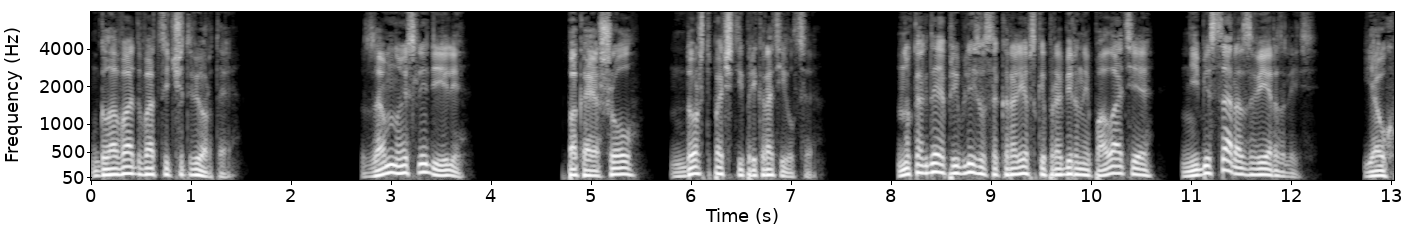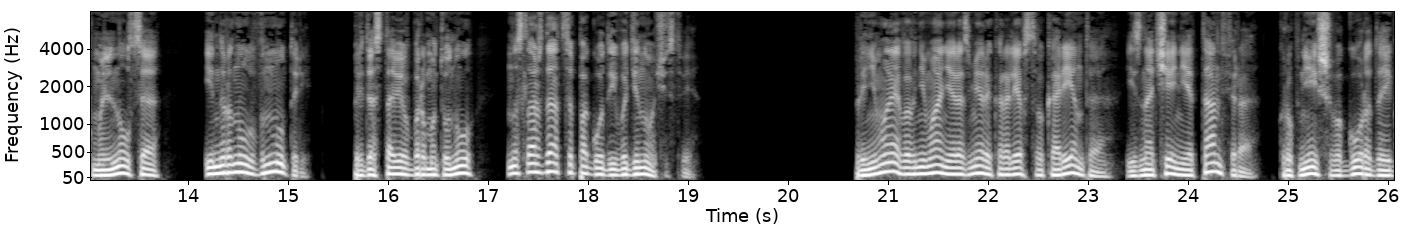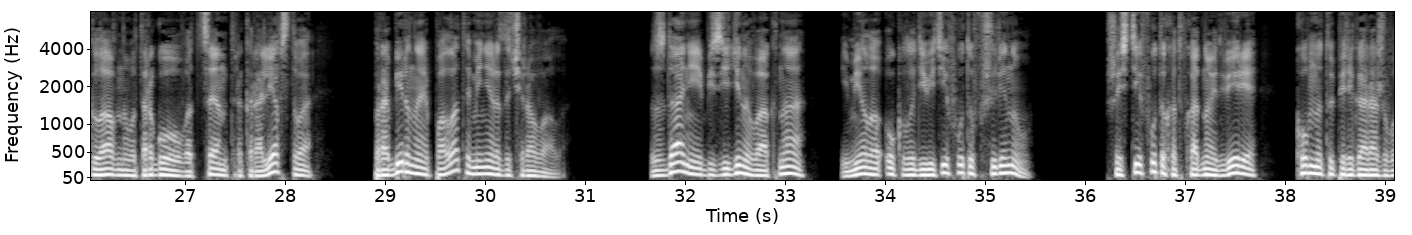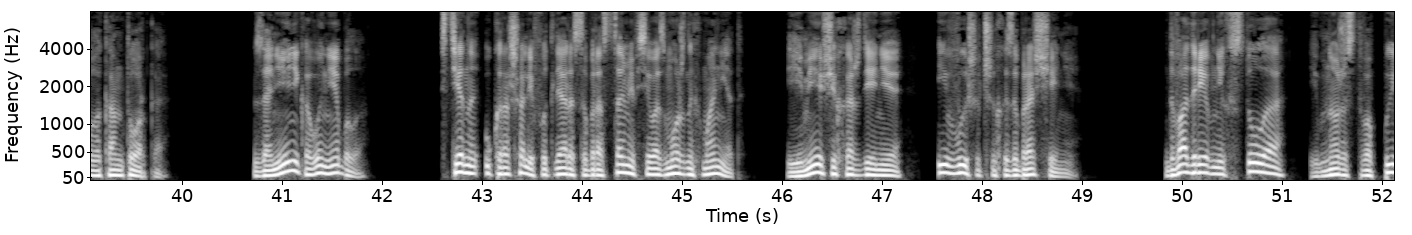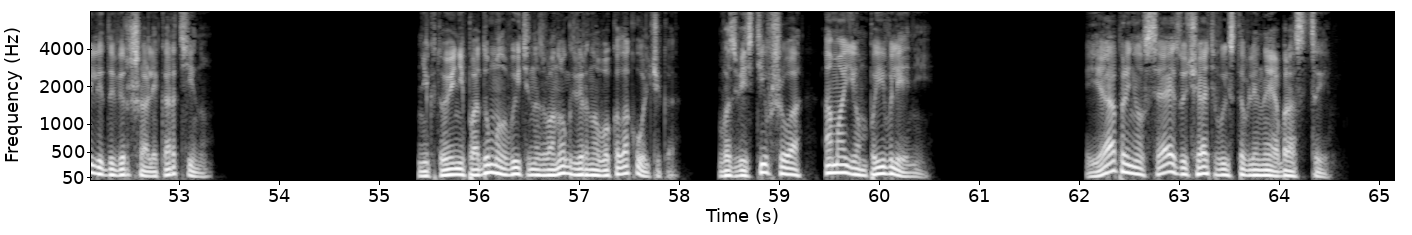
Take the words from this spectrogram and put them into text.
Глава двадцать четвертая. За мной следили. Пока я шел, дождь почти прекратился. Но когда я приблизился к королевской пробирной палате, небеса разверзлись. Я ухмыльнулся и нырнул внутрь, предоставив Барматуну наслаждаться погодой в одиночестве. Принимая во внимание размеры королевства Карента и значение Танфера, крупнейшего города и главного торгового центра королевства, Пробирная палата меня разочаровала. Здание без единого окна имело около девяти футов в ширину. В шести футах от входной двери комнату перегораживала конторка. За ней никого не было. Стены украшали футляры с образцами всевозможных монет, и имеющих хождение, и вышедших из обращения. Два древних стула и множество пыли довершали картину. Никто и не подумал выйти на звонок дверного колокольчика возвестившего о моем появлении. Я принялся изучать выставленные образцы.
